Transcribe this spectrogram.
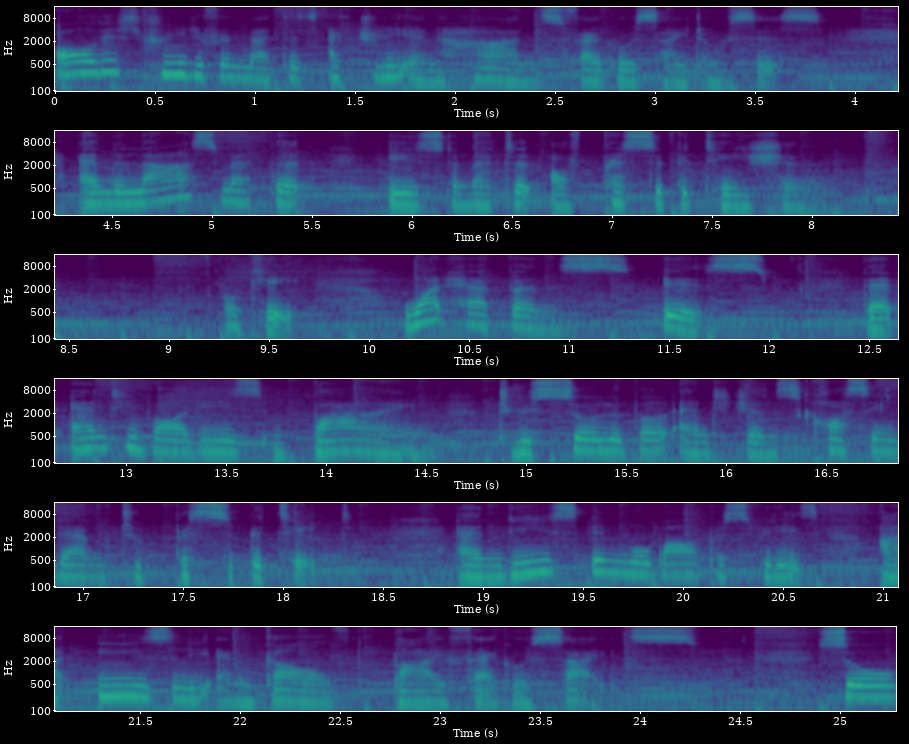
All these three different methods actually enhance phagocytosis. And the last method is the method of precipitation. Okay, what happens is that antibodies bind to soluble antigens, causing them to precipitate. And these immobile precipitates are easily engulfed by phagocytes. So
